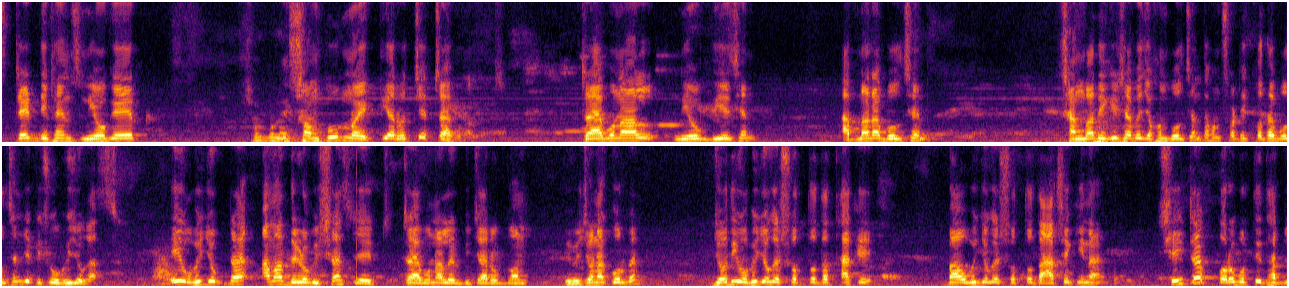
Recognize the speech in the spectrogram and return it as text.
স্টেট ডিফেন্স নিয়োগের সম্পূর্ণ সম্পূর্ণ এখতিয়ার হচ্ছে ট্রাইব্যুনালের ট্রাইব্যুনাল নিয়োগ দিয়েছেন। আপনারা বলছেন সাংবাদিক হিসাবে যখন বলছেন তখন সঠিক কথা বলছেন যে কিছু অভিযোগ আসছে। এই অভিযোগটা আমার দৃঢ় বিশ্বাস যে ট্রাইব্যুনালের বিচারকগণ বিবেচনা করবেন। যদি অভিযোগের সত্যতা থাকে বা অভিযোগের সত্যতা আছে কিনা সেইটা পরবর্তী ধার্য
